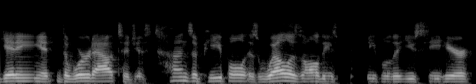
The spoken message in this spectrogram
getting it the word out to just tons of people, as well as all these people that you see here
